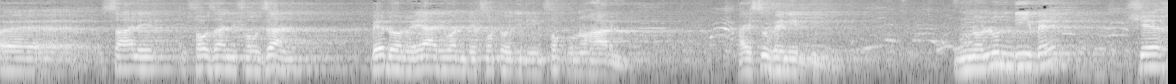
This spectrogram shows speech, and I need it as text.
eh, sali fawsani fawsan ɓeɗo no yaari wonde photo ji ɗin fokku no harmi hay souvenir ɗi no lundiɓe cheikh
